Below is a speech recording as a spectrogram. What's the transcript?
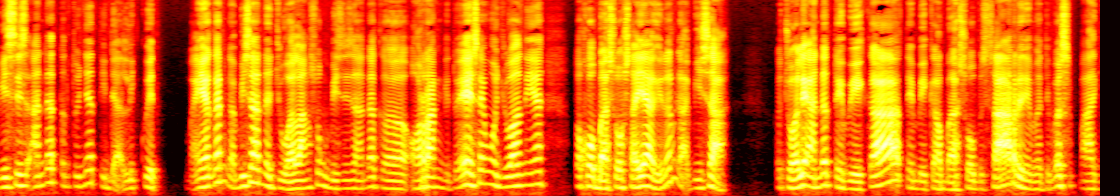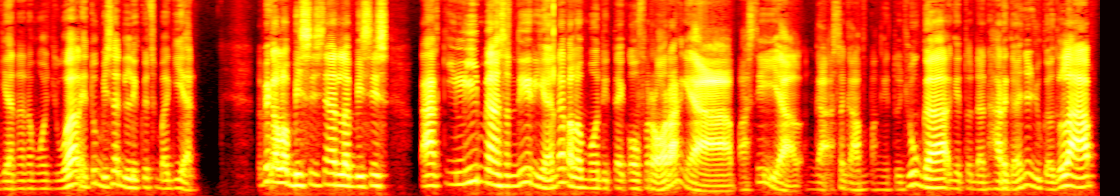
Bisnis Anda tentunya tidak liquid. Ya kan nggak bisa Anda jual langsung bisnis Anda ke orang gitu. Eh saya mau jual nih ya toko bakso saya gitu kan nggak bisa. Kecuali Anda TBK, TBK bakso besar, tiba-tiba sebagian Anda mau jual itu bisa di liquid sebagian. Tapi kalau bisnisnya adalah bisnis kaki lima sendiri. Anda kalau mau di take over orang ya pasti ya nggak segampang itu juga gitu. Dan harganya juga gelap.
